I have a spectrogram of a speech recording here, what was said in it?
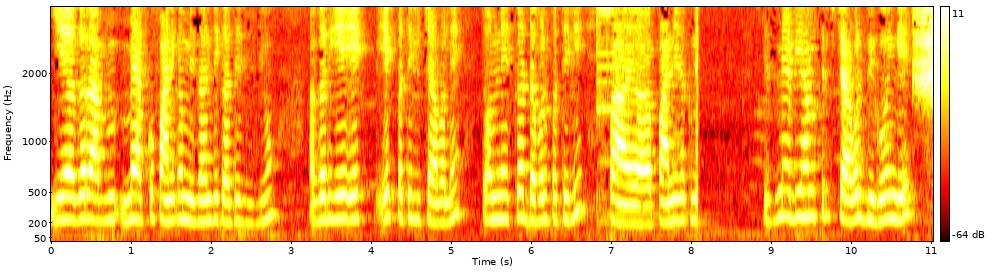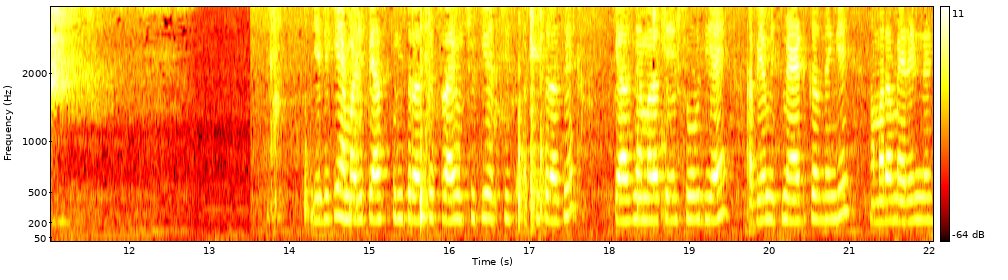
ये अगर आप मैं आपको पानी का मिजान दिखा दे दीदी हूँ। अगर ये एक एक पतीली चावल है तो हमने इसका डबल पतीली पा, पानी रखना। इसमें अभी हम सिर्फ़ चावल भिगोएँगे। ये देखिए हमारी प्याज पूरी तरह से फ्राई हो चुकी है अच्छी अच्छी तरह से। प्याज ने हमारा तेल छोड़ दिया है। अभी हम इसमें ऐड कर देंगे। हमारा मैरिनेट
